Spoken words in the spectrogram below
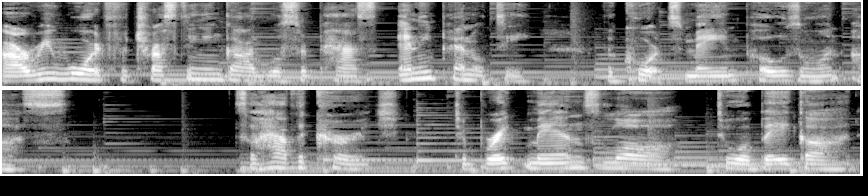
Our reward for trusting in God will surpass any penalty the courts may impose on us. So have the courage to break man's law to obey God.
